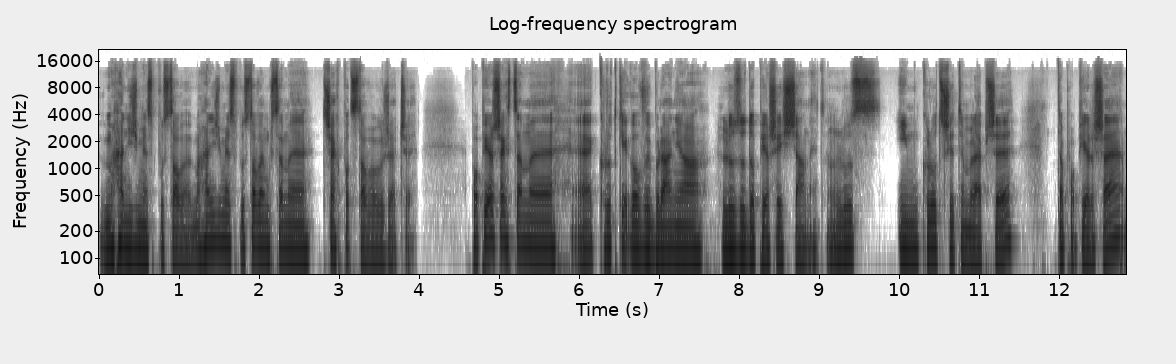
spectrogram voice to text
w mechanizmie spustowym? W mechanizmie spustowym chcemy trzech podstawowych rzeczy. Po pierwsze, chcemy e, krótkiego wybrania luzu do pierwszej ściany. Ten luz im krótszy, tym lepszy. To po pierwsze,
